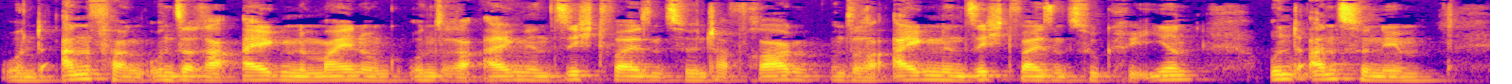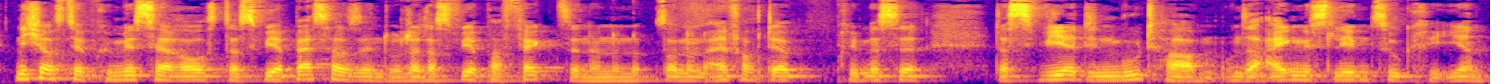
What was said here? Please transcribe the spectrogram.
und anfangen, unsere eigene Meinung, unsere eigenen Sichtweisen zu hinterfragen, unsere eigenen Sichtweisen zu kreieren und anzunehmen. Nicht aus der Prämisse heraus, dass wir besser sind oder dass wir perfekt sind, sondern einfach der Prämisse, dass wir den Mut haben, unser eigenes Leben zu kreieren.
